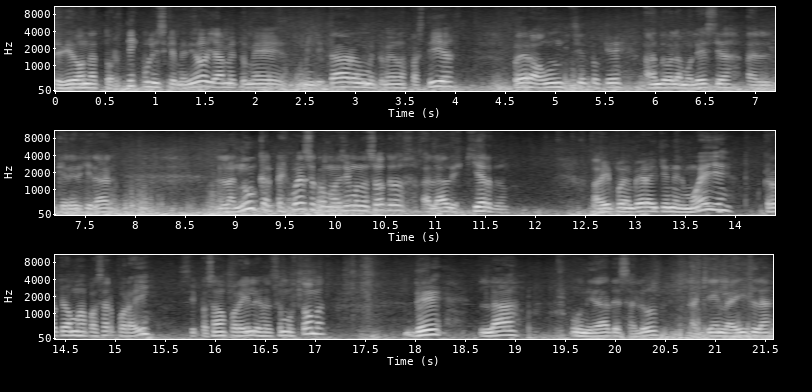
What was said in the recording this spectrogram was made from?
debido a una tortícolis que me dio, ya me tomé, me inyectaron, me tomé unas pastillas, pero aún siento que ando la molestia al querer girar la nuca, el pescuezo, como decimos nosotros, al lado izquierdo. Ahí pueden ver, ahí tiene el muelle, creo que vamos a pasar por ahí, si pasamos por ahí les hacemos toma de la unidad de salud aquí en la isla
